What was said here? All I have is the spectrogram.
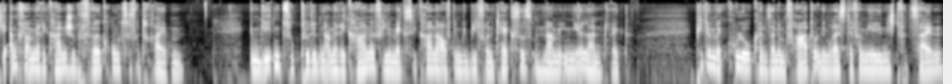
die angloamerikanische Bevölkerung zu vertreiben. Im Gegenzug töteten Amerikaner viele Mexikaner auf dem Gebiet von Texas und nahmen ihnen ihr Land weg. Peter McCullough kann seinem Vater und dem Rest der Familie nicht verzeihen,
